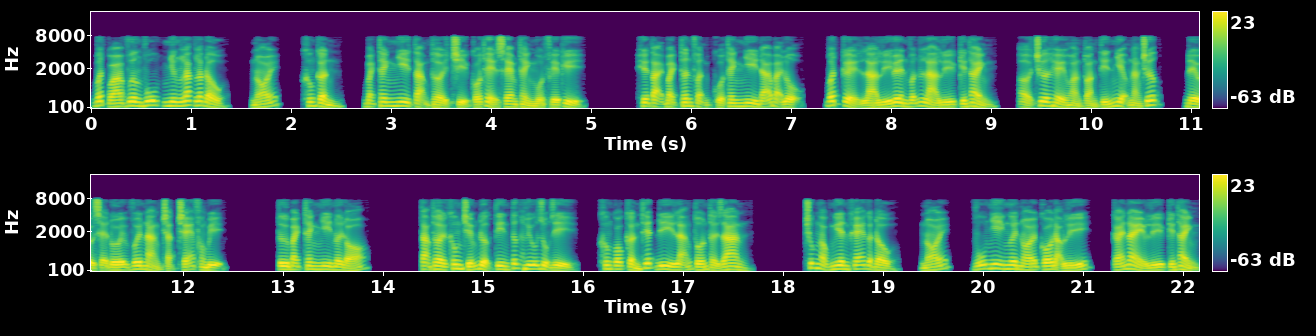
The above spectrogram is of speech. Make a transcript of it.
Bất quá vương vũ nhưng lắc lắc đầu, nói, không cần, bạch thanh nhi tạm thời chỉ có thể xem thành một phía kỳ. Hiện tại bạch thân phận của thanh nhi đã bại lộ, bất kể là lý uyên vẫn là lý kiến thành, ở chưa hề hoàn toàn tín nhiệm nàng trước, đều sẽ đối với nàng chặt chẽ phòng bị. Từ bạch thanh nhi nơi đó, tạm thời không chiếm được tin tức hữu dụng gì, không có cần thiết đi lãng tốn thời gian. Trúc ngọc nhiên khẽ gật đầu, nói vũ nhi ngươi nói có đạo lý, cái này lý kiến thành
